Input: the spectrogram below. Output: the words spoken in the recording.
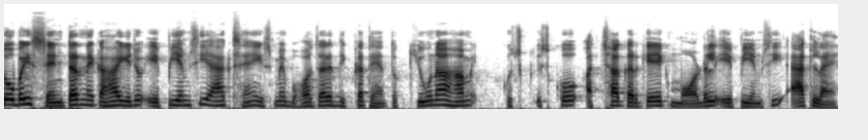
तो भाई सेंटर ने कहा, ये जो A P M C acts हैं, इसमें बहुत सारे दिक्कत हैं तो क्यों ना हम कुछ इसको अच्छा करके एक model A P M C act लाएँ?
